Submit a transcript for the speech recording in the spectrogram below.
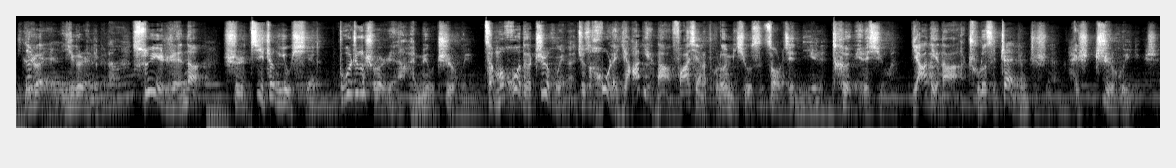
一个人一个人里面了。所以人呢是既正又邪的。不过这个时候的人啊还没有智慧，怎么获得智慧呢？就是后来雅典娜发现了普罗米修斯造了件泥人，特别的喜欢。雅典娜除了是战争之神，还是智慧女神，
